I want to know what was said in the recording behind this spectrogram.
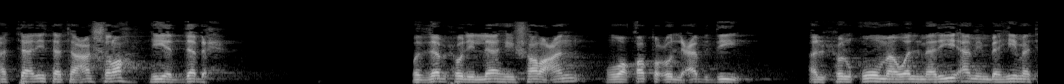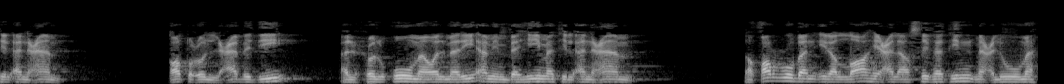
الثالثة عشرة هي الذبح. والذبح لله شرعا هو قطع العبد الحلقوم والمريء من بهيمة الأنعام. قطع العبد الحلقوم والمريء من بهيمة الأنعام تقربا إلى الله على صفة معلومة.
